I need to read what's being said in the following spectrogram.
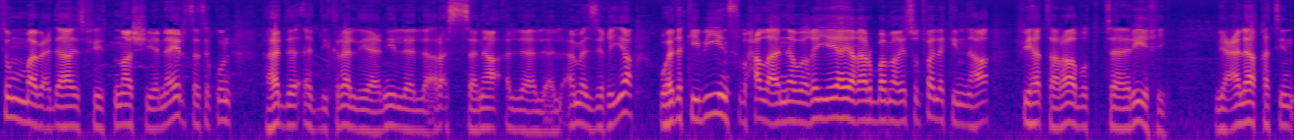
ثم بعدها في 12 يناير ستكون هذا الذكرى يعني رأس السنة الأمازيغية. وهذا كيبين سبحان الله أنه ربما غير صدفة لكنها فيها ترابط تاريخي. لعلاقة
